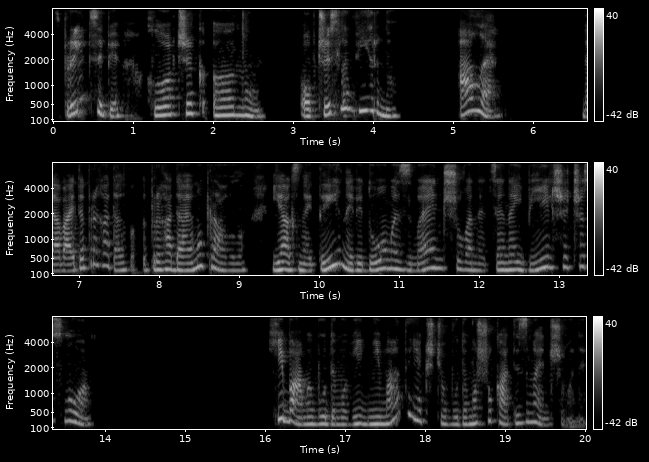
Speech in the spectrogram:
В принципі, хлопчик е, ну, обчислив вірно. Але давайте пригадаємо правило, як знайти невідоме зменшуване, це найбільше число. Хіба ми будемо віднімати, якщо будемо шукати зменшуване?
